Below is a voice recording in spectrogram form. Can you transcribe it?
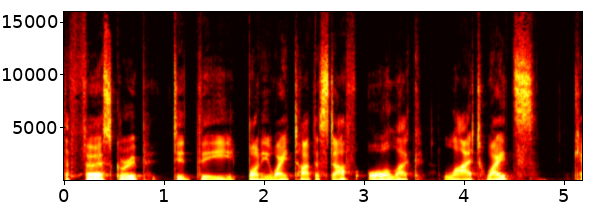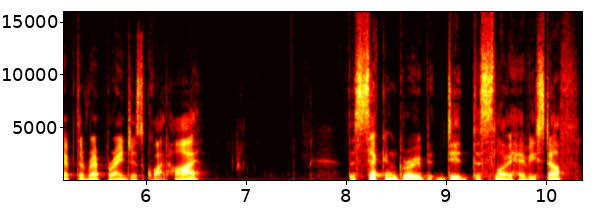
The first group did the body weight type of stuff, or like light weights, kept the rep ranges quite high. The second group did the slow heavy stuff.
